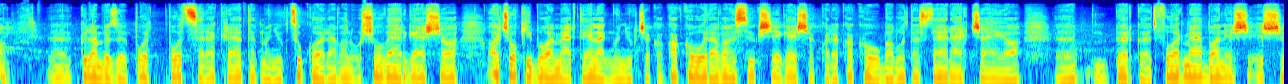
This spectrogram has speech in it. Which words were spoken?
a különböző pótszerekre, tehát mondjuk cukorra való sovárgása, a csokiból már tényleg mondjuk csak a kakaóra van szüksége, és akkor a kakaóbabot azt elrákcsálja pörkölt formában, és és,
